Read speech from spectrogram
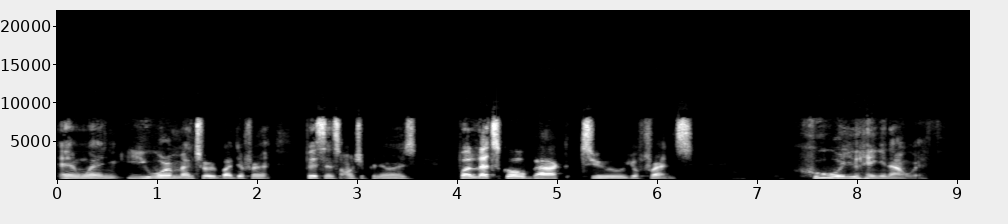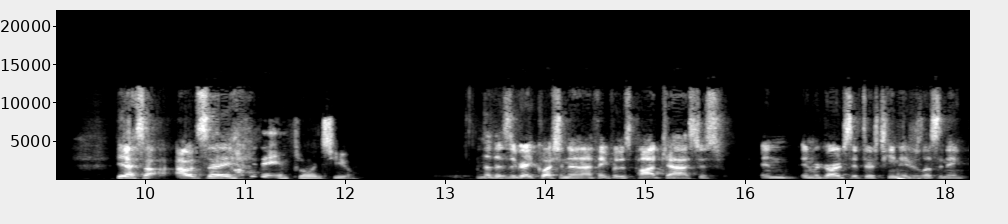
and when you were mentored by different business entrepreneurs. But let's go back to your friends. Who were you hanging out with? Yes, I would say. How did they influence you? No, this is a great question, and I think for this podcast, just in in regards, if there's teenagers listening,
